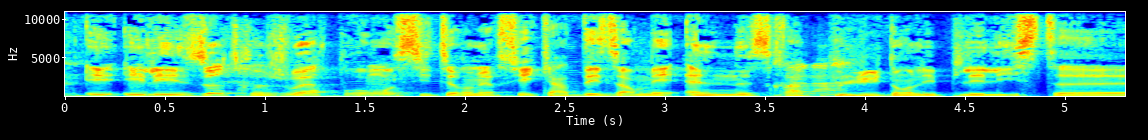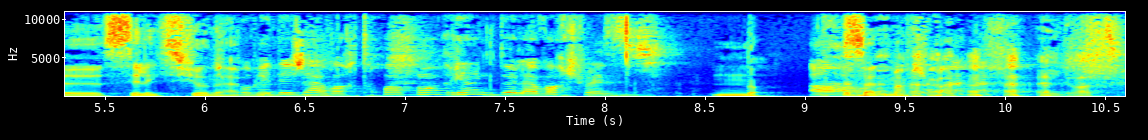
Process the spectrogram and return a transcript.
Et, et les autres joueurs pourront aussi te remercier car désormais, elle ne sera Voilà. plus dans les playlists sélectionnables. pourrais déjà avoir 3 points rien que de l'avoir choisi. Non, Oh. ça ne marche pas. Elle gratte.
